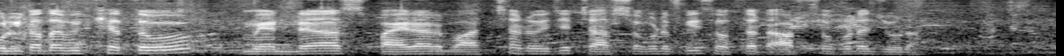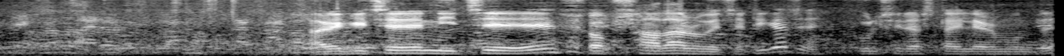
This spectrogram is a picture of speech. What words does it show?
কলকাতা বিখ্যাত ম্যাড্রাস পায়রার বাচ্চা রয়েছে, চারশো করে পিস অর্থাৎ আটশো করে জোড়া। আর কিছু নিচে সব সাদা রয়েছে, ঠিক আছে? ফুলশিরা স্টাইলের মধ্যে।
